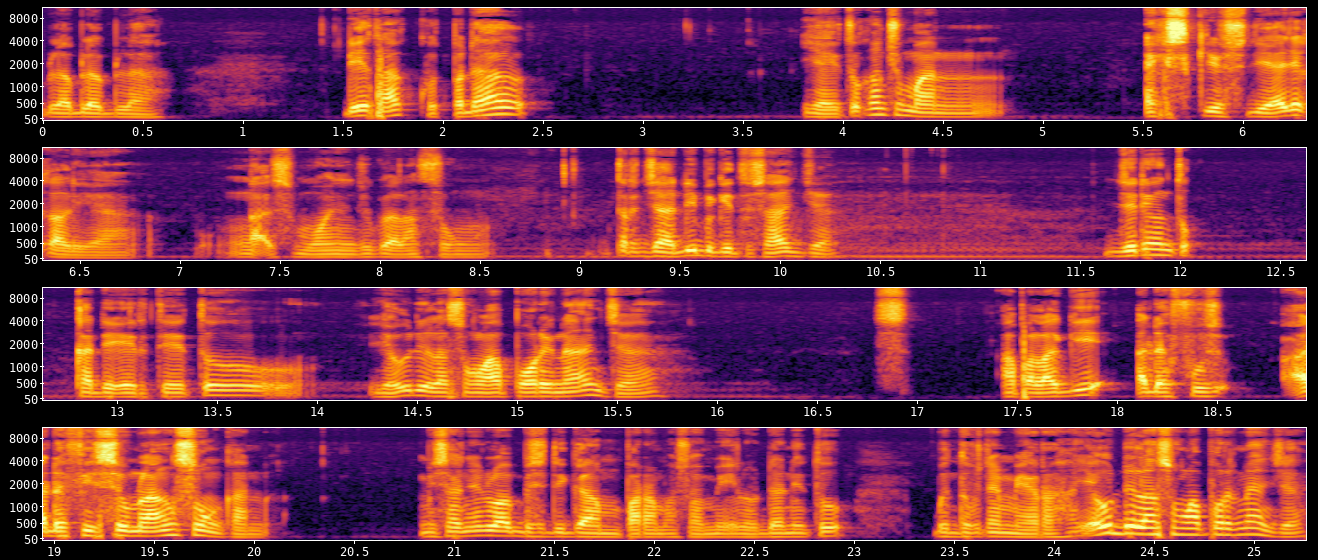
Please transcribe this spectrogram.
bla bla bla. Dia takut padahal ya itu kan cuman excuse dia aja kali ya. Nggak semuanya juga langsung terjadi begitu saja. Jadi untuk KDRT itu ya udah langsung laporin aja. Apalagi ada ada visum langsung kan. Misalnya lu habis digampar sama suami lu dan itu bentuknya merah ya udah langsung laporin aja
